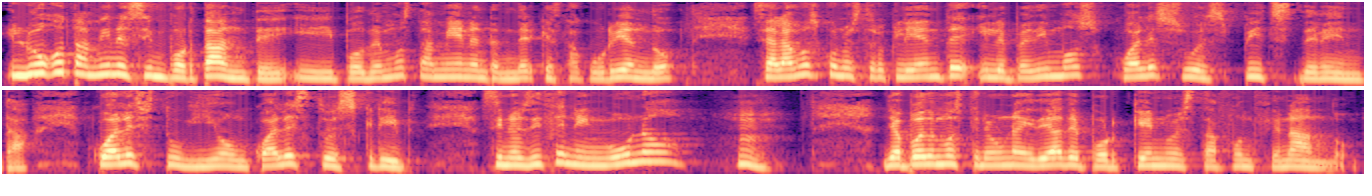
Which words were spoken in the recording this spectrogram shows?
Y luego también es importante, y podemos también entender qué está ocurriendo, si hablamos con nuestro cliente y le pedimos cuál es su speech de venta, cuál es tu guion, cuál es tu script. Si nos dice ninguno, hmm, ya podemos tener una idea de por qué no está funcionando.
